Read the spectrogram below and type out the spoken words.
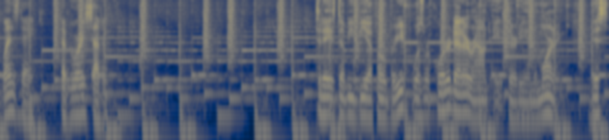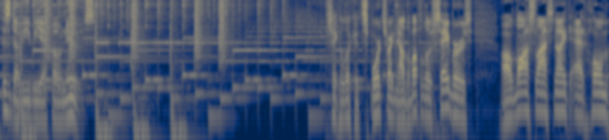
Wednesday, February 7th. Today's WBFO brief was recorded at around 8:30 in the morning. This is WBFO News. Let's take a look at sports right now. The Buffalo Sabres uh, lost last night at home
